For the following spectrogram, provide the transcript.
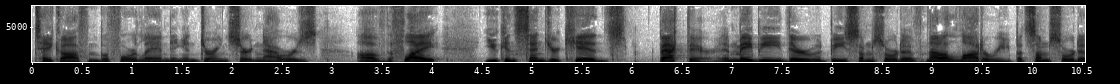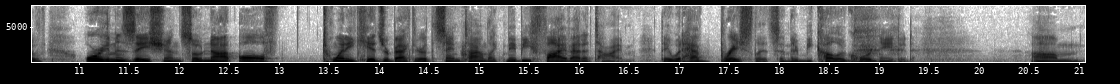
takeoff and before landing and during certain hours of the flight you can send your kids back there. And maybe there would be some sort of not a lottery but some sort of organization. So not all 20 kids are back there at the same time. Like maybe 5 at a time. They would have bracelets and they'd be color coordinated. Um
